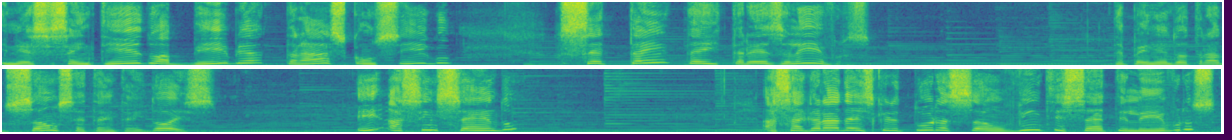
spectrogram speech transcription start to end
E nesse sentido, a Bíblia traz consigo 73 livros. Dependendo da tradução, 72. E assim sendo, a Sagrada Escritura são 27 livros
